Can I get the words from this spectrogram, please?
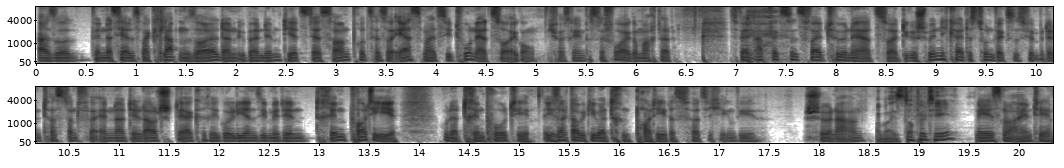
Also, wenn das hier alles mal klappen soll, dann übernimmt jetzt der Soundprozessor erstmals die Tonerzeugung. Ich weiß gar nicht, was der vorher gemacht hat. Es werden abwechselnd zwei Töne erzeugt. Die Geschwindigkeit des Tonwechsels wird mit den Tastern verändert. Die Lautstärke regulieren sie mit den Trimpotti oder Trimpoti. Ich sag, glaube ich, lieber Trimpotti. Das hört sich irgendwie schöner an. Aber ist Doppel-T? Nee, ist nur ein T.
